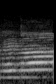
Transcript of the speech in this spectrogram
ざいます。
